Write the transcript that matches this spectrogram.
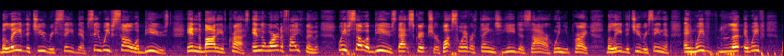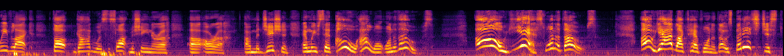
Believe that you receive them. See, we've so abused in the body of Christ, in the Word of Faith movement, we've so abused that scripture. Whatsoever things ye desire when you pray, believe that you receive them. And we've we've we've like thought God was a slot machine or a uh, or a, a magician, and we've said, "Oh, I want one of those." Oh, yes, one of those. Oh, yeah, I'd like to have one of those, but it's just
